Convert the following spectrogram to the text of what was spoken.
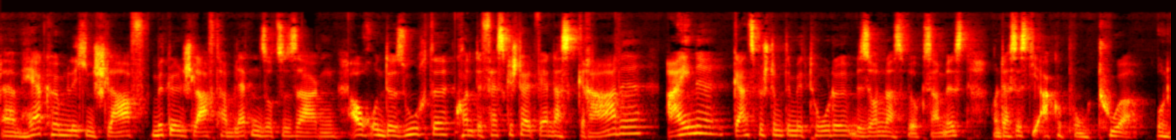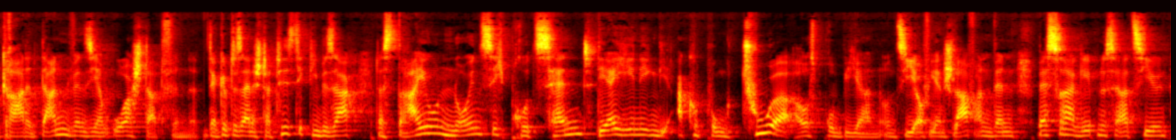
ähm, herkömmlichen Schlafmitteln, Schlaftabletten sozusagen auch untersuchte, konnte festgestellt werden, dass gerade eine ganz bestimmte Methode besonders wirksam ist und das ist die Akupunktur. Und gerade dann, wenn sie am Ohr stattfindet. Da gibt es eine Statistik, die besagt, dass 93 Prozent derjenigen, die Akupunktur ausprobieren und sie auf ihren Schlaf anwenden, bessere Ergebnisse erzielen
